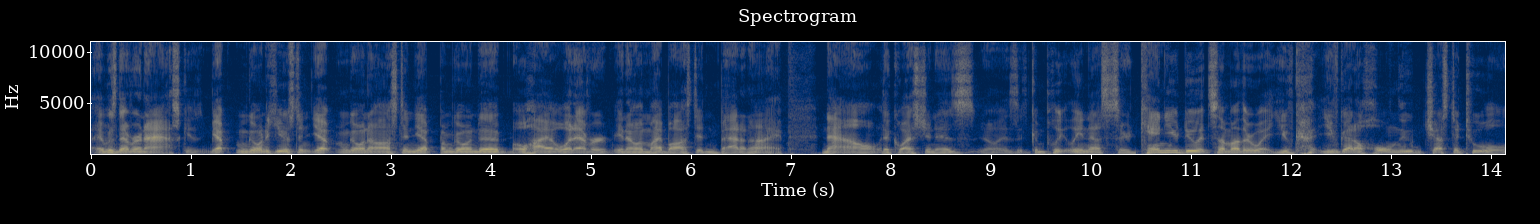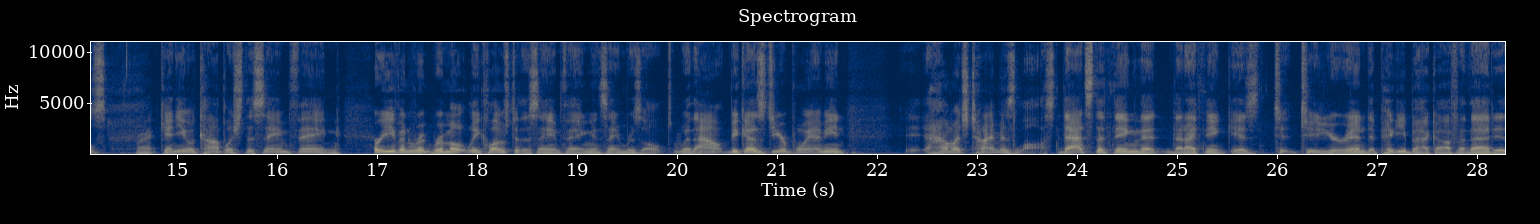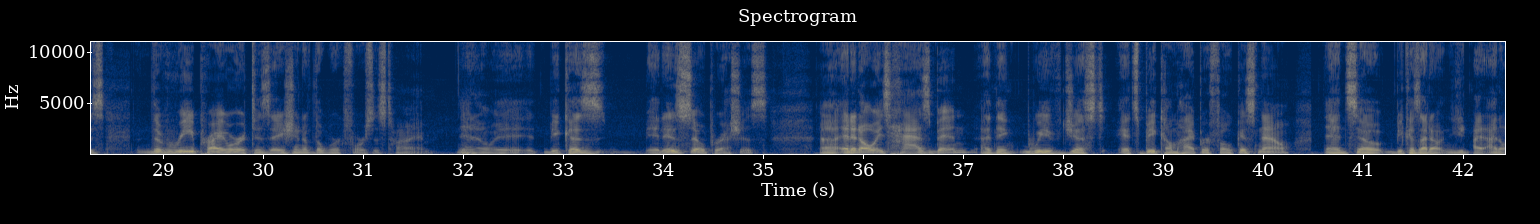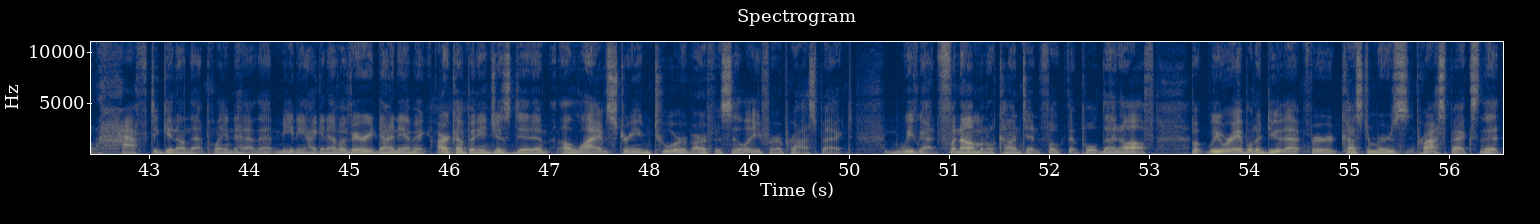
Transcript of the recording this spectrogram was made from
it was never an ask. It's, Yep, I'm going to Houston. Yep, I'm going to Austin. Yep, I'm going to Ohio. Whatever, you know. And my boss didn't bat an eye. Now the question is, you know, is it completely necessary? Can you do it some other way? You've got you've got a whole new chest of tools. Right. Can you accomplish the same thing, or even re- remotely close to the same thing and same result without? Because to your point, I mean, how much time is lost? That's the thing that that i think is to, to your end to piggyback off of that is the reprioritization of the workforce's time you know it, it, because it is so precious uh, and it always has been. I think we've just it's become hyper focused now. And so because i don't you, I, I don't have to get on that plane to have that meeting. I can have a very dynamic our company just did a, a live stream tour of our facility for a prospect. We've got phenomenal content folk that pulled that off but we were able to do that for customers prospects that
